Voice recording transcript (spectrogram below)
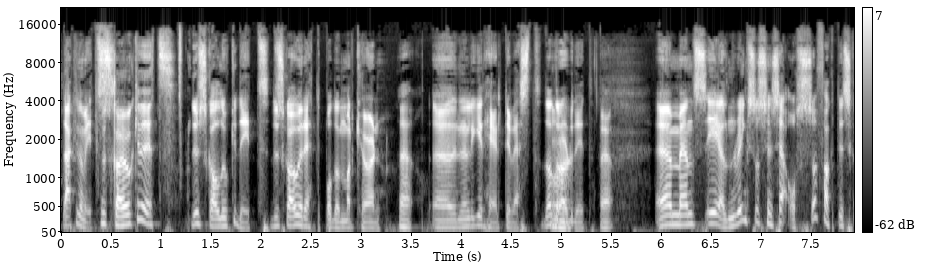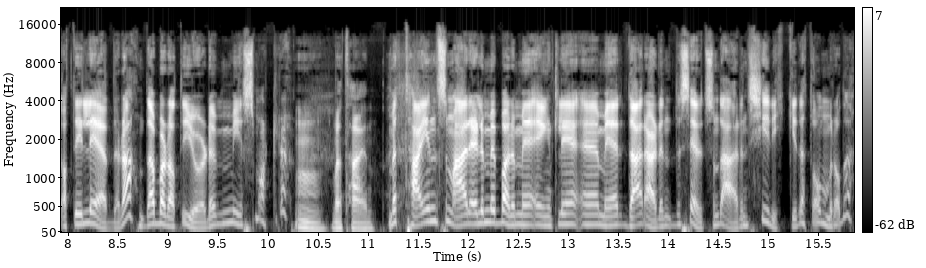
Det er ikke noe vits. Du skal jo ikke dit. Du skal jo ikke dit. Du skal jo rett på den markøren. Ja. Eh, Den ligger helt i vest. Da drar du dit. Ja. Eh, Mens i Elden Ring så syns jeg også faktisk at de leder da. Det er bare at de gjør det mye smartere. Mm, med tegn. Med tegn som er Eller med bare med egentlig eh, mer Der er det Det ser ut som det er en kirke i dette området.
